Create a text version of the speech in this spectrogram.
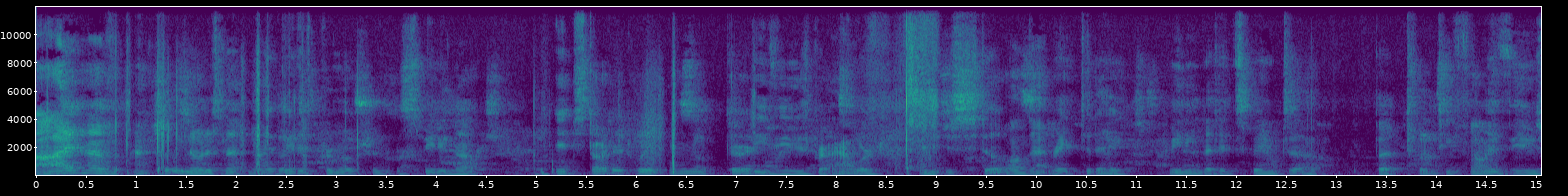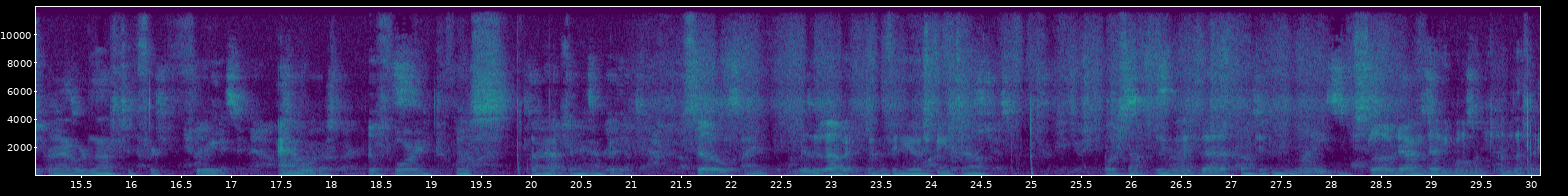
I have actually noticed that my latest promotion is speeding up. It started with only 30 views per hour, and it is still on that rate today, meaning that it speeds up. But 25 views per hour lasted for 3 hours before it was about to happen. So I really love it when the video speeds up, or something like that, but it might down at any moment, unless I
